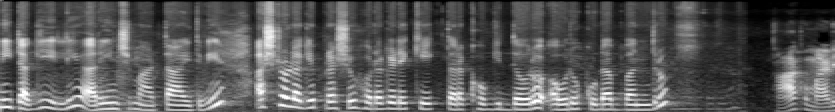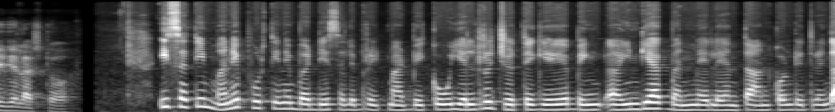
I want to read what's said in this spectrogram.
ನೀಟಾಗಿ ಇಲ್ಲಿ ಅರೇಂಜ್ ಮಾಡ್ತಾ ಇದ್ವಿ. ಅಷ್ಟರೊಳಗೆ ಪ್ರಶು ಹೊರಗಡೆ ಕೇಕ್ ತರಕ್ಕೆ ಹೋಗಿದ್ದವರು, ಅವರು ಕೂಡ ಬಂದರು. ಹಾಕು ಮಾಡಿದೆಯಲ್ಲ ಅಷ್ಟು. ಈ ಸತಿ ಮನೆ ಪೂರ್ತಿನೇ ಬರ್ಡೇ ಸೆಲೆಬ್ರೇಟ್ ಮಾಡಬೇಕು ಎಲ್ಲರ ಜೊತೆಗೆ ಬೆಂಗ್ ಇಂಡಿಯಾಗೆ ಬಂದಮೇಲೆ ಅಂತ ಅಂದ್ಕೊಂಡಿದ್ರಿಂದ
